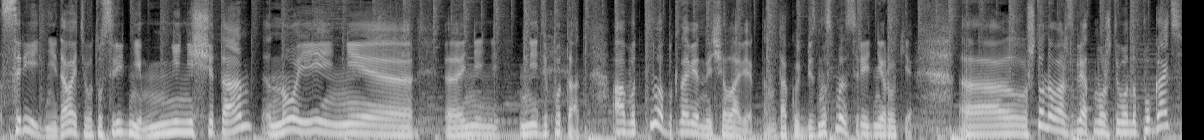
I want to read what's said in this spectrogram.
средний, давайте вот усредним, не нищета, но и не, э, не, не- депутат, а вот ну, обыкновенный человек, там такой бизнесмен средней руки. Э, Что, на ваш взгляд, может его напугать?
